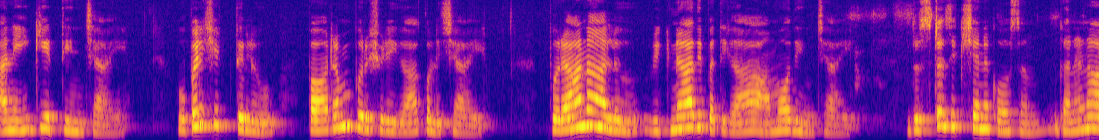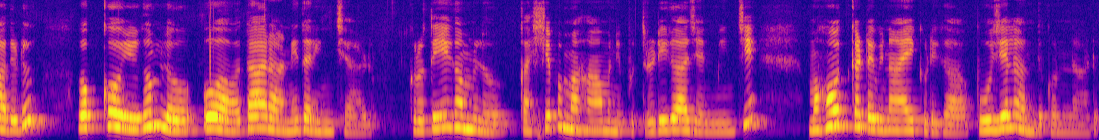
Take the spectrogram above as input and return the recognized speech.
అని కీర్తించాయి. ఉపనిషక్తులు పరంపురుషుడిగా కొలిచాయి. పురాణాలు విఘ్నాధిపతిగా ఆమోదించాయి. దుష్ట శిక్షణ కోసం గణనాథుడు ఒక్కో యుగంలో ఓ అవతారాన్ని ధరించాడు. కృతయుగంలో కశ్యప మహాముని పుత్రుడిగా జన్మించి మహోత్కట వినాయకుడిగా పూజలు అందుకున్నాడు.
